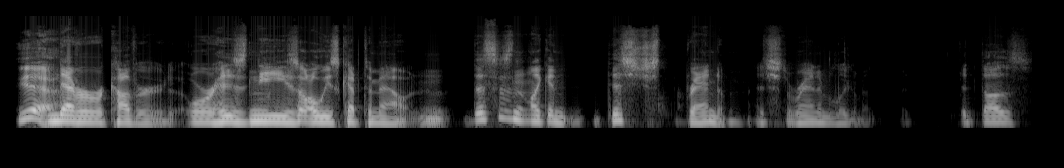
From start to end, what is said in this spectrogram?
yeah, never recovered or his knees always kept him out. And this isn't like an this is just random. It's just a random ligament. It does.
